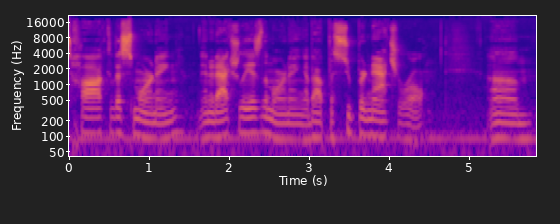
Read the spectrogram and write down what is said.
talk this morning, and it actually is the morning, about the supernatural, um,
